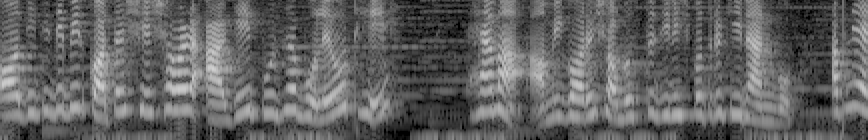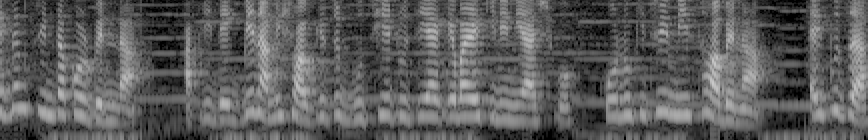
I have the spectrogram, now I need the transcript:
অদিতি দেবীর কথা শেষ হওয়ার আগেই পূজা বলে ওঠে হ্যাঁ মা, আমি ঘরে সমস্ত জিনিসপত্র কিনে আনব। আপনি একদম চিন্তা করবেন না। আপনি দেখবেন আমি সব কিছু গুছিয়ে টুচিয়ে একেবারে কিনে নিয়ে আসব। কোনো কিছুই মিস হবে না। এই পূজা,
